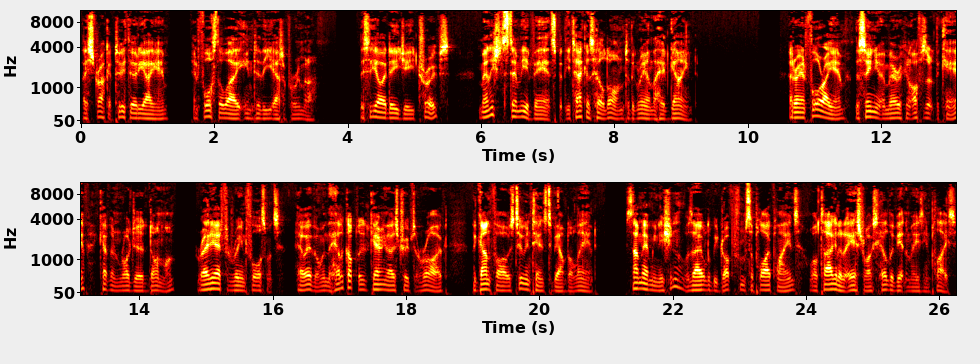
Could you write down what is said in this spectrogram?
They struck at 2.30 am and forced their way into the outer perimeter. The CIDG troops managed to stem the advance, but the attackers held on to the ground they had gained. At around 4 a.m., the senior American officer at the camp, Captain Roger Donlon, radioed for reinforcements. However, when the helicopter carrying those troops arrived, the gunfire was too intense to be able to land. Some ammunition was able to be dropped from supply planes, while targeted airstrikes held the Vietnamese in place.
